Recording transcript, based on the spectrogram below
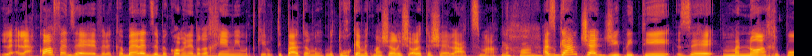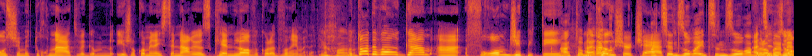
לעקוף את זה ולקבל את זה בכל מיני דרכים, אם את כאילו טיפה יותר מתוחכמת מאשר לשאול את השאלה עצמה. נכון. אז גם צ'אט GPT זה מנוע חיפוש שמתוכנת, וגם יש לו כל מיני סצנריוז, כן, לא, וכל הדברים האלה. נכון. אותו דבר גם ה-From GPT, את אומרת, ה-Kosher Chat. הצנזורה היא צנזורה, ולא באמת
